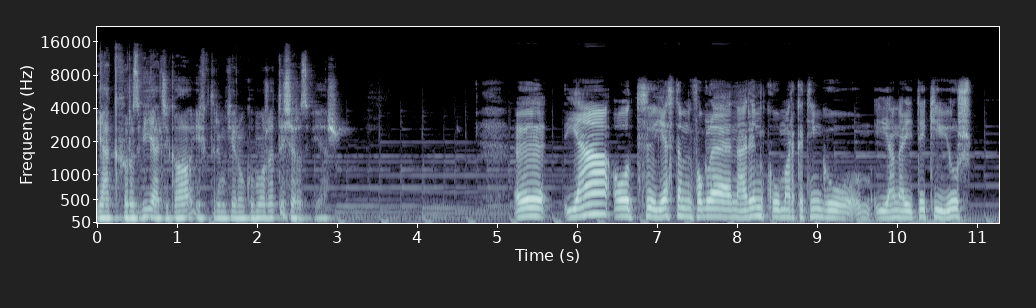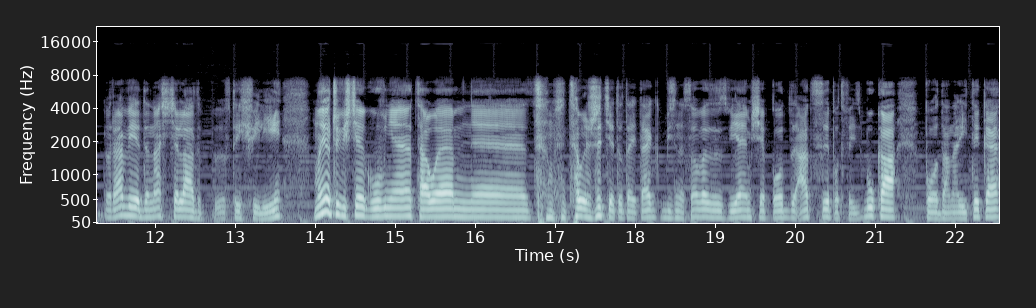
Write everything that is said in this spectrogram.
Jak rozwijać go i w którym kierunku może Ty się rozwijasz. Y, ja od jestem w ogóle na rynku marketingu i analityki już prawie 11 lat w tej chwili. No i oczywiście głównie całe, e, całe życie tutaj, tak, biznesowe rozwijałem się pod adsy, pod Facebooka, pod analitykę.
